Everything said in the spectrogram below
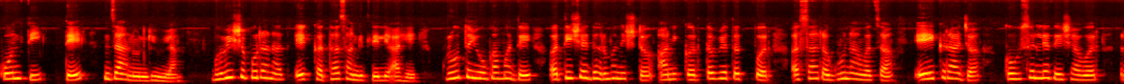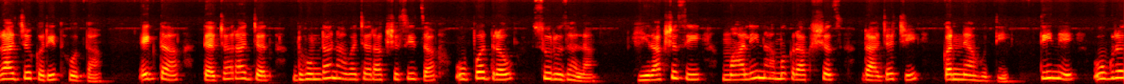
कोणती? ते जाणून घेऊया. भविष्यपुराणात एक कथा सांगितलेली आहे. कृतयोगामध्ये अतिशय धर्मनिष्ठ आणि कर्तव्यतत्पर असा रघु नावाचा एक राजा कौसल्य देशावर राज्य करीत होता. एकदा त्याच्या राज्यात ढोंडा नावाच्या राक्षसीचा उपद्रव सुरू झाला. ही राक्षसी माली नामक राक्षस राजाची कन्या होती. तिने उग्र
